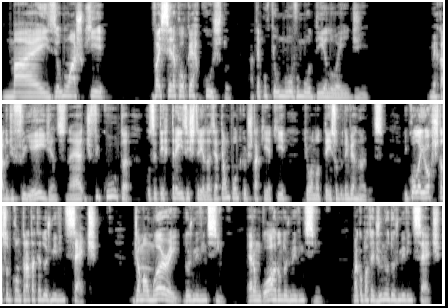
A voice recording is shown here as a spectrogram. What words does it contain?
Mas eu não acho que vai ser a qualquer custo. Até porque o novo modelo aí de mercado de free agents, né, dificulta você ter três estrelas. E até um ponto que eu destaquei aqui, que eu anotei sobre o Denver Nuggets. Nikola Jokic está sob contrato até 2027. Jamal Murray, 2025. Aaron Gordon, 2025. Michael Porter Jr., 2027.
